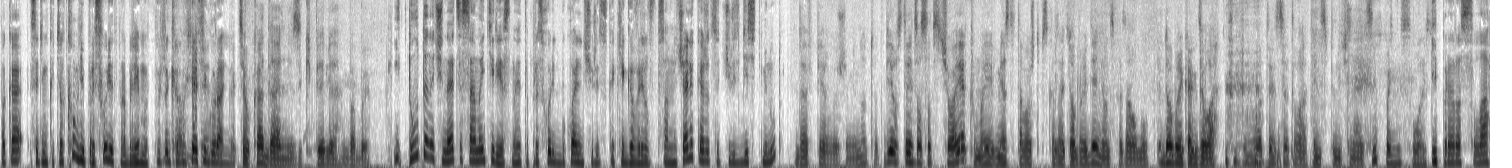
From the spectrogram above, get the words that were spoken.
Пока с этим котелком не происходят проблемы, уже говоря фигурально. Котелка, да, не закипели бобы. И тут-то начинается самое интересное. Это происходит буквально через, как я говорил в самом начале, кажется, через 10 минут. Да, в первую же минуту. Билл встретился с человеком, и вместо того, чтобы сказать «добрый день», он сказал ему «добрый, как дела?». И вот и с этого, в принципе, начинается. понеслось. И проросла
